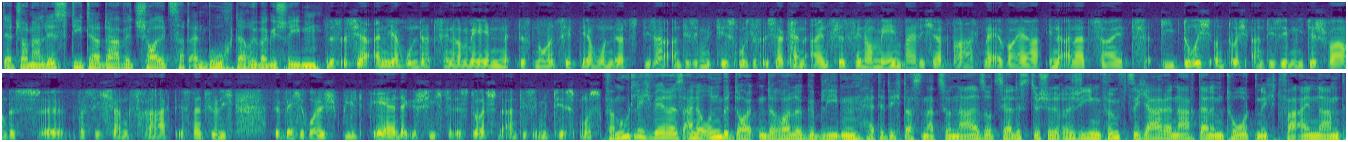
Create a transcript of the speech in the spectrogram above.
Der Journalist Dieter David Scholz hat ein Buch darüber geschrieben. Das ist ja ein Jahrhundertphänomen des 19. Jahrhunderts, dieser Antisemitismus. Das ist ja kein Einzelfänomen bei Richard Wagner. Er war ja in einer Zeit, die durch und durch antisemitisch war. Und das, äh, was sich dann fragt, ist natürlich, welche Rolle spielt er in der Geschichte des deutschen Antisemitismus. Vermutlich wäre es eine unbedeutende Rolle geblieben, hätte dich das nationalsozialistische Regime 50 Jahre nach deinem Tod nicht vereinnahmt.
